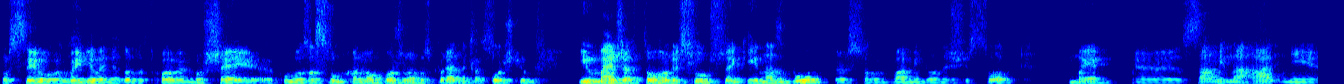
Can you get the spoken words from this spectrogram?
просив виділення додаткових грошей, було заслухано кожного розпорядника коштів. І в межах того ресурсу, який у нас був, е, 42 мільйони 600, ми е, самі нагальні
